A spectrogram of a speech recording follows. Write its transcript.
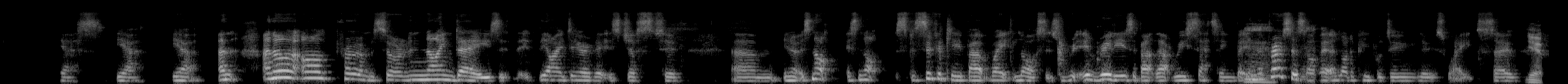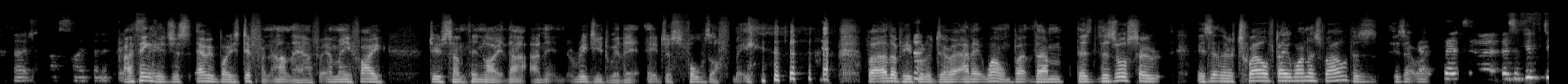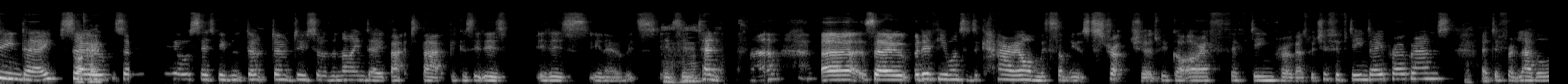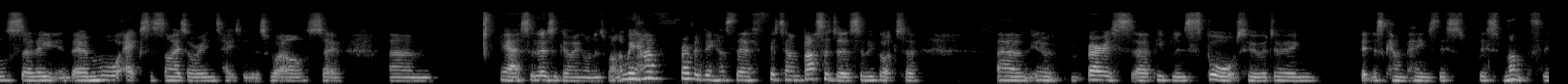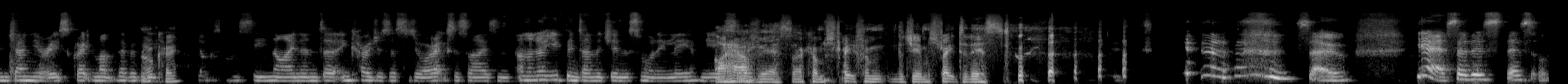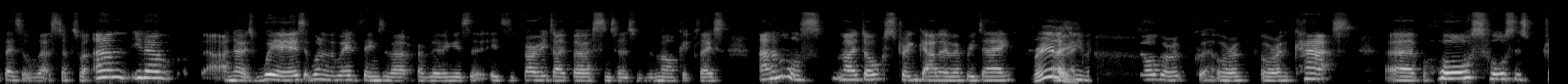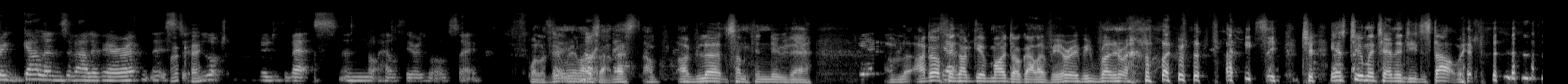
Yes. Yeah. Yeah. And and our, our program sort of in nine days. The idea of it is just to um, you know it's not it's not specifically about weight loss. It's re- it really is about that resetting. But in mm. the process of it a lot of people do lose weight. So yeah uh, side i think so. it's just everybody's different aren't they? I mean if i do something like that and it rigid with it it just falls off me. But other people will do it and it won't. But um there's there's also isn't there a 12 day one as well? There's is that right? There's a, there's a 15 day so okay. so we always say to people don't don't do sort of the nine day back to back because it is it is you know it's it's mm-hmm. intense man. Uh, so but if you wanted to carry on with something that's structured we've got our f15 programs which are 15 day programs mm-hmm. at different levels. So they they're more exercise orientated as well. So um, yeah so those are going on as well. And we have for everything has their fit ambassadors. So we've got to um, you know various uh, people in sport who are doing fitness campaigns this this month in January. It's a great month. Everybody okay. jumps on the C9 and uh, encourages us to do our exercise. And, and I know you've been down the gym this morning, Lee, haven't you? I so. have, yes. I come straight from the gym straight to this. so, yeah. So there's there's there's all that stuff as well. And you know, I know it's weird. One of the weird things about Forever Living is that it's very diverse in terms of the marketplace. Animals, my dogs drink aloe every day. Really? Uh, dog or a, or a, or a cat, uh, a horse. Horses drink gallons of aloe vera. It's okay. a lot to go to the vets and not healthier as well. So. Well, I didn't so realise that. That's I've I've learned something new there. Yeah. I don't think yeah. I'd give my dog aloe vera. He'd be running around all over the place. He, he has too much energy to start with.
